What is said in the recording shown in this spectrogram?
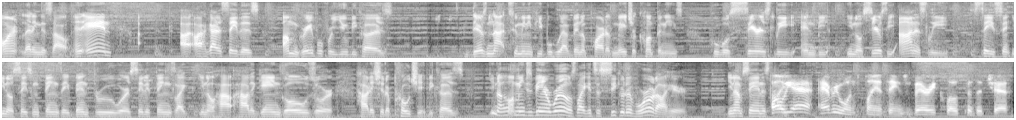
aren't letting this out. And and I, I gotta say this, I'm grateful for you because there's not too many people who have been a part of major companies who will seriously and be, you know, seriously, honestly say, some, you know, say some things they've been through or say the things like, you know, how, how the game goes or how they should approach it because, you know, I mean, just being real, it's like it's a secretive world out here. You know what I'm saying? It's Oh like, yeah, everyone's playing things very close to the chest,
